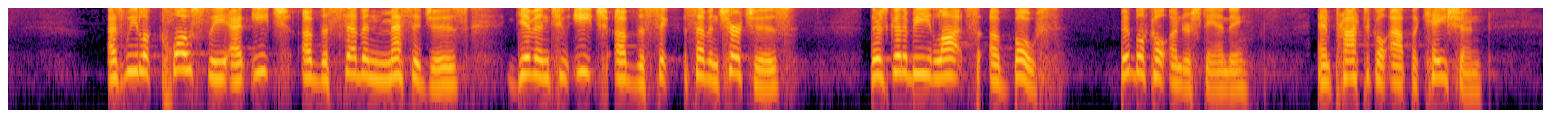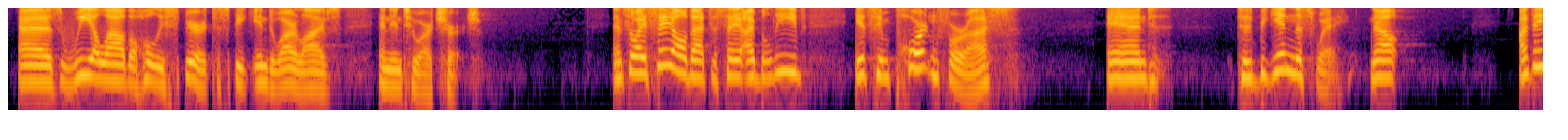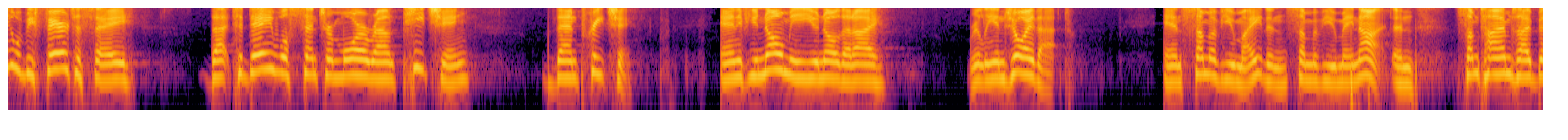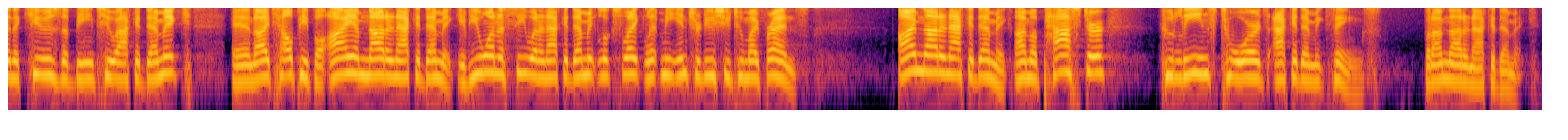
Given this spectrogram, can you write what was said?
as we look closely at each of the seven messages given to each of the six, seven churches, there's going to be lots of both biblical understanding and practical application as we allow the Holy Spirit to speak into our lives and into our church. And so I say all that to say I believe it's important for us and to begin this way. Now, I think it would be fair to say that today will center more around teaching than preaching. And if you know me, you know that I really enjoy that. And some of you might, and some of you may not. And sometimes I've been accused of being too academic. And I tell people, I am not an academic. If you want to see what an academic looks like, let me introduce you to my friends. I'm not an academic. I'm a pastor who leans towards academic things, but I'm not an academic.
